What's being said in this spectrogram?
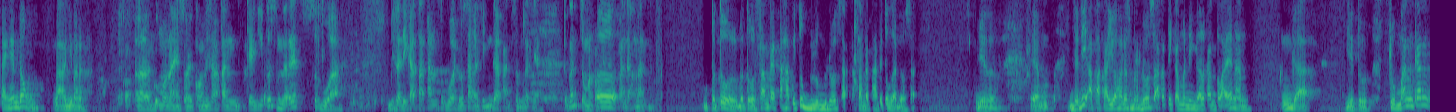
pengen dong. Nah gimana? Uh, gue mau nanya sorry, kalau misalkan kayak gitu sebenarnya sebuah bisa dikatakan sebuah dosa nggak sih? Enggak kan sebenarnya? Itu kan cuma uh, pandangan. Betul, betul. Sampai tahap itu belum berdosa. Sampai tahap itu nggak dosa gitu. Ya, jadi apakah Yohanes berdosa ketika meninggalkan pelayanan? Enggak, gitu. Cuman kan,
